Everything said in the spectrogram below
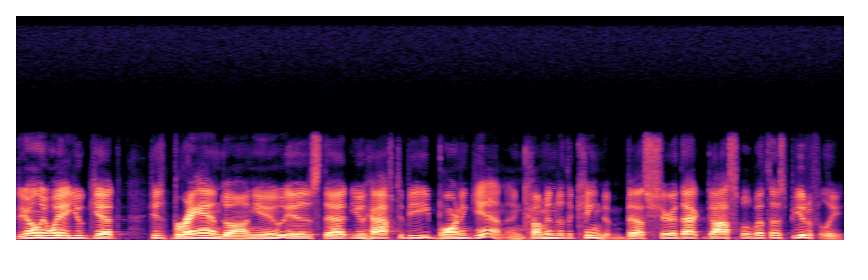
The only way you get his brand on you is that you have to be born again and come into the kingdom. Beth shared that gospel with us beautifully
